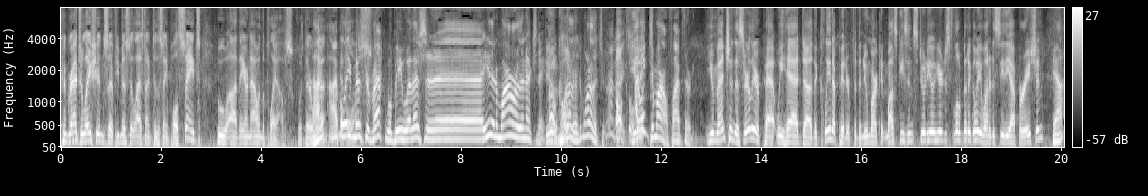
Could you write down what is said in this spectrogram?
Congratulations, if you missed it last night, to the St. Paul Saints, who uh, they are now in the playoffs with their win. I, I believe. Mr. Beck will be with us uh, either tomorrow or the next day. Beautiful. One of the one of the two. nice. Oh, I think tomorrow, five thirty. You mentioned this earlier, Pat. We had uh, the cleanup hitter for the Newmarket Muskies in studio here just a little bit ago. You wanted to see the operation. Yeah.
